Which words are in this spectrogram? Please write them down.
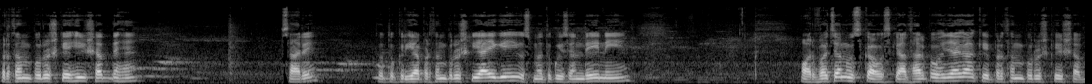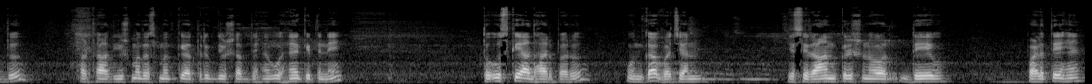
प्रथम पुरुष के ही शब्द हैं। सारे? तो तो क्रिया प्रथम पुरुष की आएगी, उसमें तो कोई संदेह ही नहीं है। और वचन उसका, उसके आधार पर हो जाएगा कि प्रथम पुरुष के शब्द, अर्थात युष्मद अस्मद के अतिरिक्त जो शब्द हैं वो हैं कितने? तो उसके आधार पर उनका वचन। जैसे राम कृष्ण और देव पढ़ते हैं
